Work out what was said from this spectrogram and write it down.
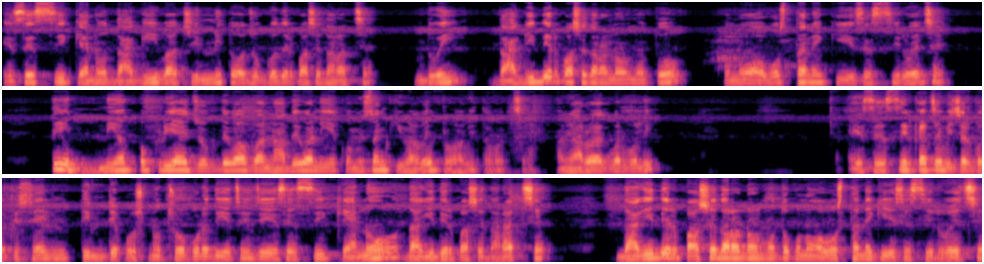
এসএসসি কেন দাগি বা চিহ্নিত অযোগ্যদের পাশে দাঁড়াচ্ছে? দুই, দাগিদের পাশে দাঁড়ানোর মতো কোনো অবস্থানে কি এসএসসি রয়েছে? তিন, নিয়োগ প্রক্রিয়ায় যোগ দেওয়া বা না দেওয়া নিয়ে কমিশন কীভাবে প্রভাবিত হচ্ছে? আমি আরও একবার বলি। এসএসসির কাছে বিচারপতি সেন তিনটে প্রশ্ন থ্রো করে দিয়েছে যে এসএসসি কেন দাগিদের পাশে দাঁড়াচ্ছে? দাগিদের পাশে দাঁড়ানোর মতো কোনো অবস্থানে কি এসএসসি রয়েছে?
